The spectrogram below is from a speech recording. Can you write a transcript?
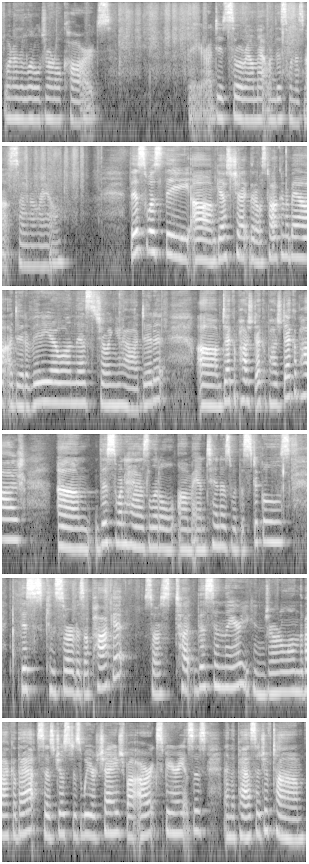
one of the little journal cards there. I did sew around that one. This one is not sewn around. This was the um, guest check that I was talking about. I did a video on this showing you how I did it. Um, decoupage, decoupage, decoupage. Um, this one has little um, antennas with the stickles. This can serve as a pocket. So I tuck this in there. You can journal on the back of that. It says, just as we are changed by our experiences and the passage of time,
